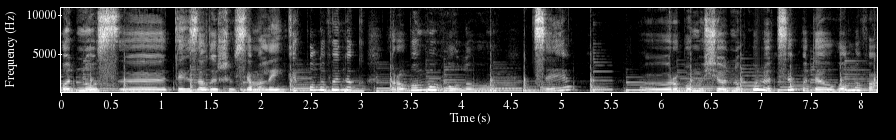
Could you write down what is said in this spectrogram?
одну з е, тих залишився маленьких половинок, робимо голову. Це е, робимо ще одну кулю, це буде голова.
